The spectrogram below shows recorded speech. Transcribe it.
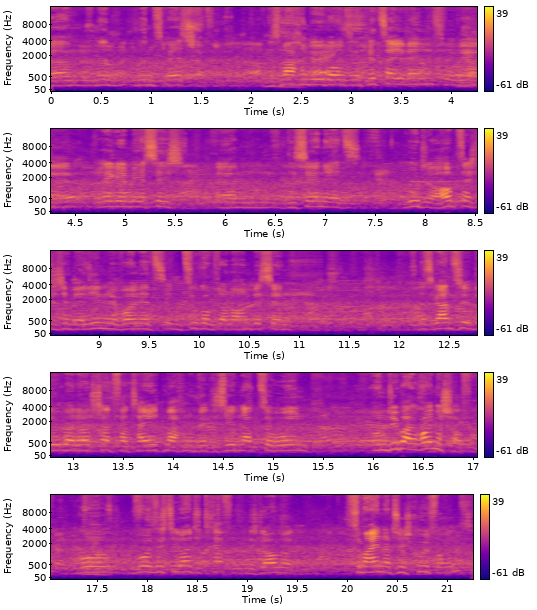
ähm, einen, einen Space schaffen. Das machen wir über unsere Pizza-Events, wo wir regelmäßig ähm, die Szene jetzt gut, hauptsächlich in Berlin. Wir wollen jetzt in Zukunft auch noch ein bisschen das Ganze über Deutschland verteilt machen, um wirklich jeden abzuholen und überall Räume schaffen, wo, wo sich die Leute treffen. Und ich glaube, zum einen natürlich cool für uns,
